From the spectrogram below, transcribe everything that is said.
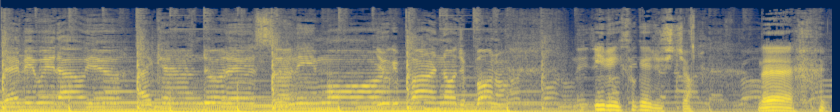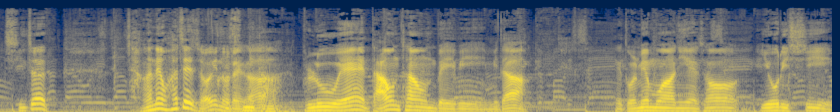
Baby without you I can't do this anymore. 628 너의 번호 1위 소개해 주시죠. 네, 진짜 장안의 화제죠 이 노래가 그렇습니다. 블루의 다운타운 베이비입니다. 놀면 뭐하니에서 이효리 씨,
